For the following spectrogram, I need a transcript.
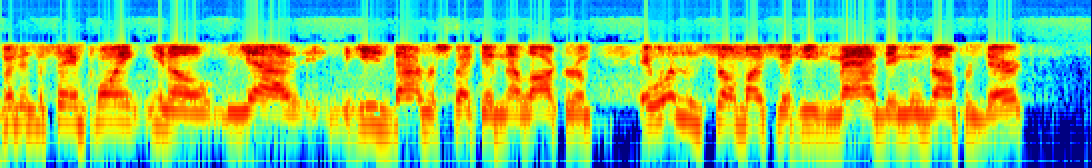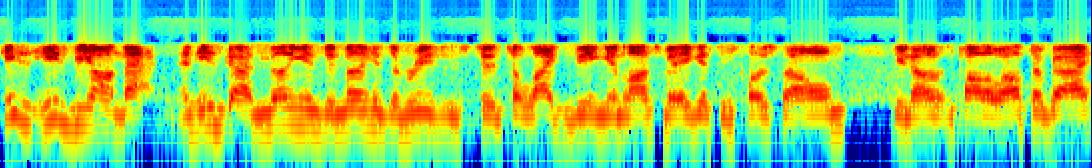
but at the same point, you know, yeah, he's that respected in that locker room. It wasn't so much that he's mad they moved on from Derek. He's he's beyond that, and he's got millions and millions of reasons to to like being in Las Vegas. He's close to home, you know, Palo Alto guy,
